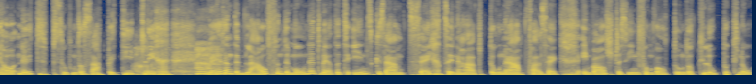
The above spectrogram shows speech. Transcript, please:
ja, nicht besonders appetitlich. Während dem laufenden Monat werden insgesamt 16,5 Tonnen Abfallsäcke im wahrsten Sinn vom Wort unter die Lupe genommen.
